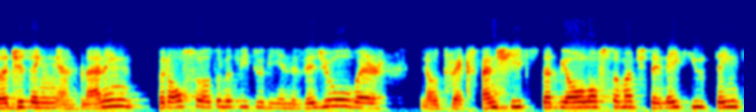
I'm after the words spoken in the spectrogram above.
budgeting and planning, but also ultimately to the individual where you know, through expense sheets that we all love so much, they make you think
